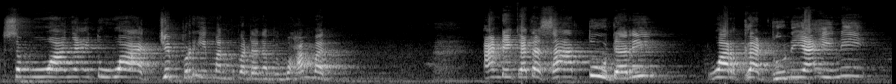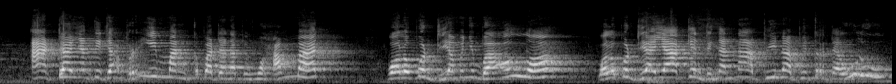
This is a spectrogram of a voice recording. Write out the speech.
Semuanya itu wajib beriman kepada Nabi Muhammad. Andai kata satu dari warga dunia ini ada yang tidak beriman kepada Nabi Muhammad, walaupun dia menyembah Allah, walaupun dia yakin dengan nabi-nabi terdahulu,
